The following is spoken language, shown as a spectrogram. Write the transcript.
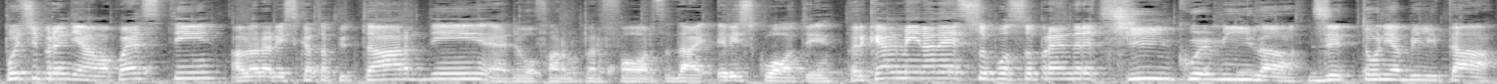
Poi ci prendiamo questi. Allora riscatta più tardi. Eh, devo farlo per forza, dai. E riscuoti. Perché almeno adesso posso prendere 5000 gettoni abilità.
